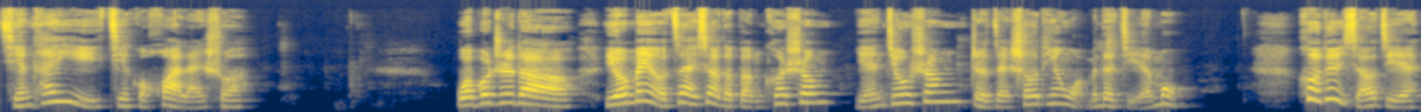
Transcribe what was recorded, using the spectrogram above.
钱开义接过话来说：“我不知道有没有在校的本科生、研究生正在收听我们的节目。赫顿小姐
